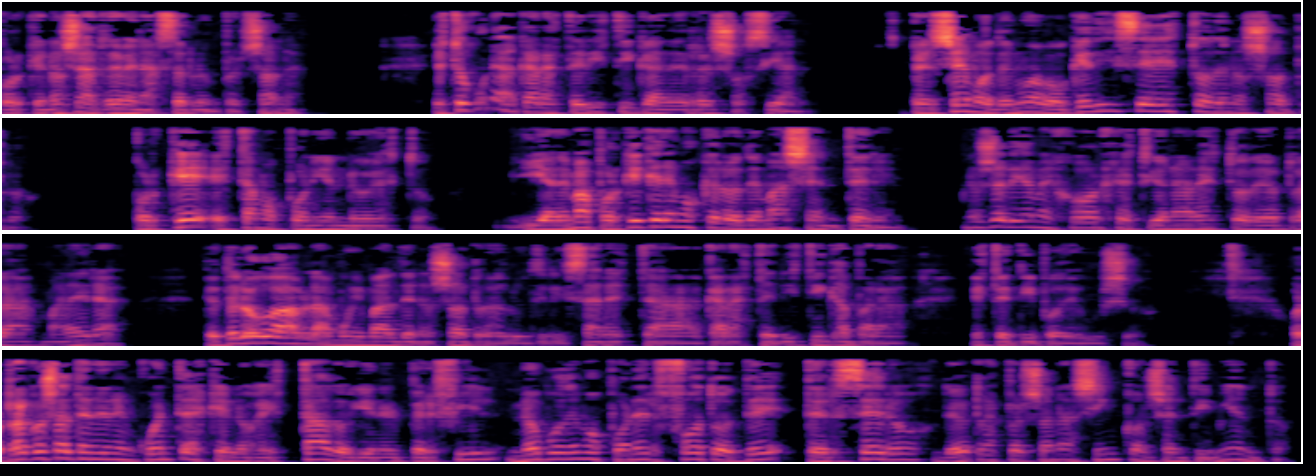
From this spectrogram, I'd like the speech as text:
porque no se atreven a hacerlo en persona. Esto es una característica de red social. Pensemos de nuevo, ¿qué dice esto de nosotros? ¿Por qué estamos poniendo esto? Y además, ¿por qué queremos que los demás se enteren? ¿No sería mejor gestionar esto de otras maneras? Desde luego habla muy mal de nosotros al utilizar esta característica para este tipo de uso. Otra cosa a tener en cuenta es que en los estados y en el perfil no podemos poner fotos de terceros, de otras personas sin consentimiento.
